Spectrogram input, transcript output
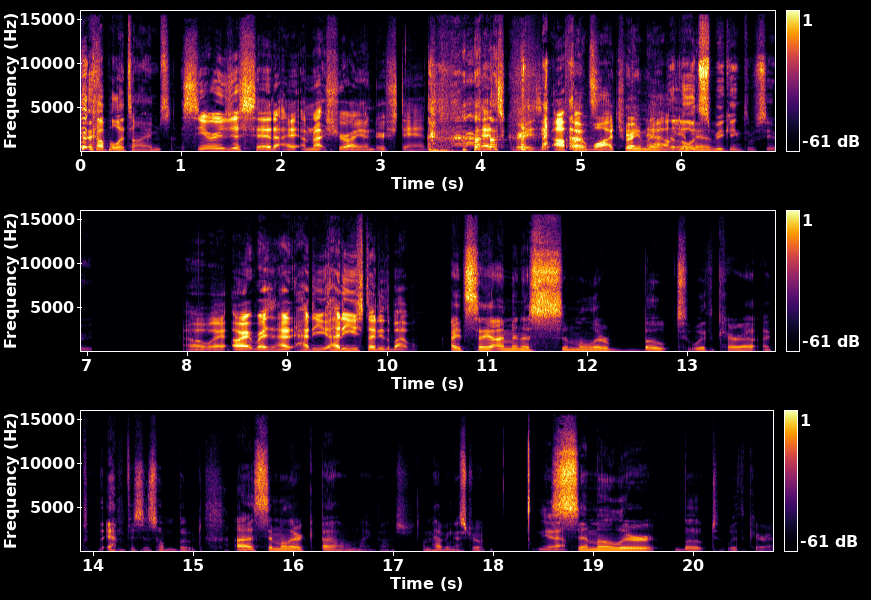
have a couple of times. Siri just said, I, "I'm not sure I understand." That's crazy. Off my That's- watch right amen. now. The Lord's Amen. speaking through Siri. Oh wait. All right, Bryson. How, how do you how do you study the Bible? I'd say I'm in a similar boat with Kara. I, the emphasis on boat. Uh, similar. Oh my gosh, I'm having a stroke. Yeah. Similar boat with Kara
